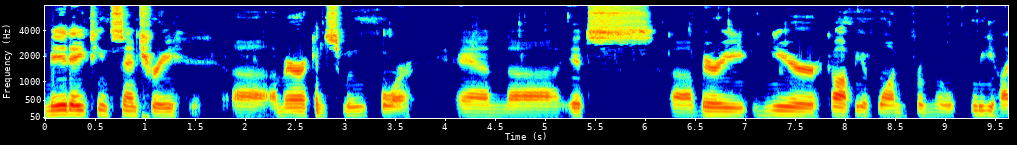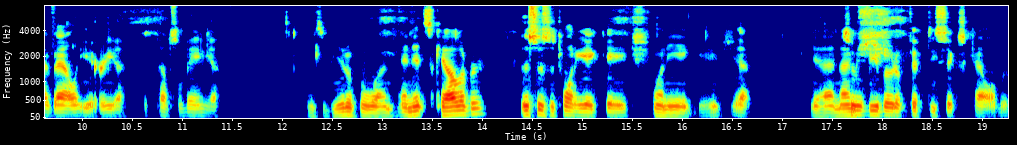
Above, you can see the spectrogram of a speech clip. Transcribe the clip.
mid 18th century uh, American smoothbore, and uh, it's a very near copy of one from the Lehigh Valley area of Pennsylvania. It's a beautiful one, and its caliber This is a 28 gauge, 28 gauge. Yeah. yeah, and so I'm it would be about a 56 caliber.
